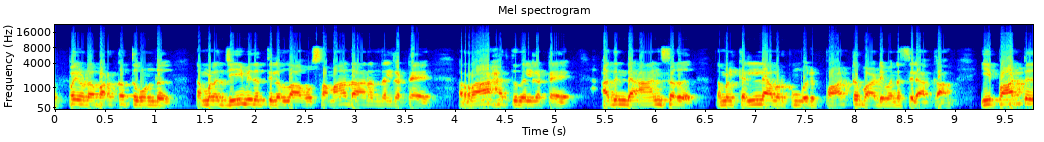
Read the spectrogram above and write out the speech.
ഉപ്പയുടെ ബർക്കത്ത് കൊണ്ട് നമ്മളെ ജീവിതത്തിൽ അള്ളാഹു സമാധാനം നൽകട്ടെ റാഹത്ത് നൽകട്ടെ. അതിന്റെ ആൻസർ നമ്മൾക്ക് എല്ലാവർക്കും ഒരു പാട്ട് പാടി മനസ്സിലാക്കാം. ഈ പാട്ട്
